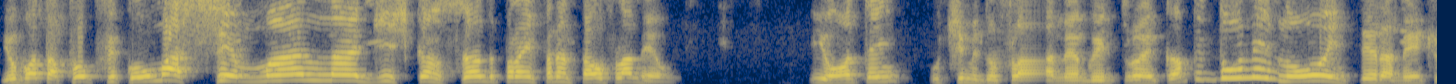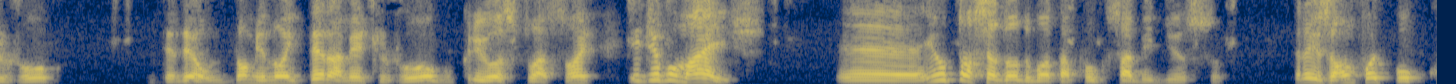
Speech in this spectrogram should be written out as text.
E o Botafogo ficou uma semana descansando para enfrentar o Flamengo. E ontem o time do Flamengo entrou em campo e dominou inteiramente o jogo. Entendeu? Dominou inteiramente o jogo, criou situações. E digo mais, é... e o torcedor do Botafogo sabe disso. 3 a 1 foi pouco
